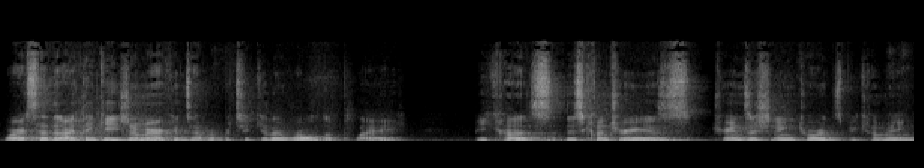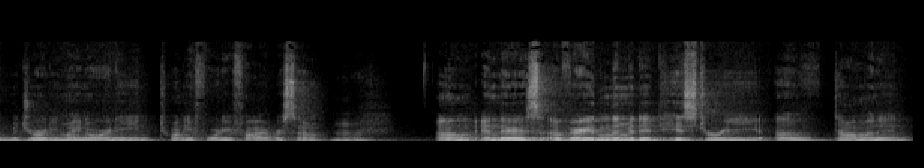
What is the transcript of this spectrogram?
where I said that I think Asian Americans have a particular role to play because this country is transitioning towards becoming majority minority in 2045 or so. Mm. Um, and there's a very limited history of dominant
